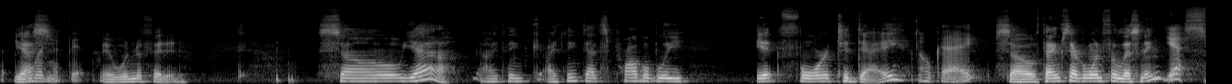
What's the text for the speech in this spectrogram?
They yes. wouldn't have fit. It wouldn't have fitted. So yeah, I think I think that's probably it for today. Okay. So thanks everyone for listening, Yes.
